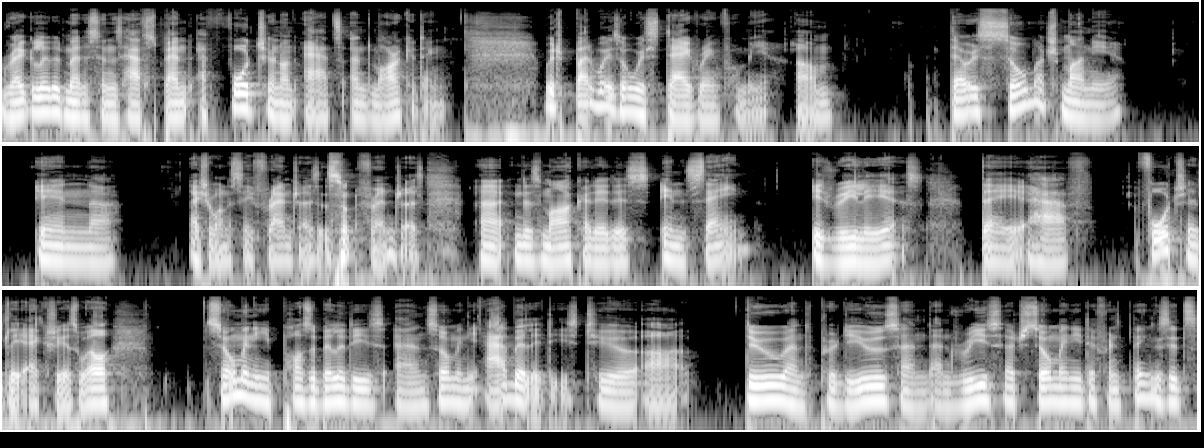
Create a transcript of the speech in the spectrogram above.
regulated medicines have spent a fortune on ads and marketing. Which, by the way, is always staggering for me. Um, there is so much money in. Uh, actually want to say franchise, it's not a franchise. Uh, in this market, it is insane. It really is. They have, fortunately, actually, as well, so many possibilities and so many abilities to uh, do and produce and, and research so many different things. It's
